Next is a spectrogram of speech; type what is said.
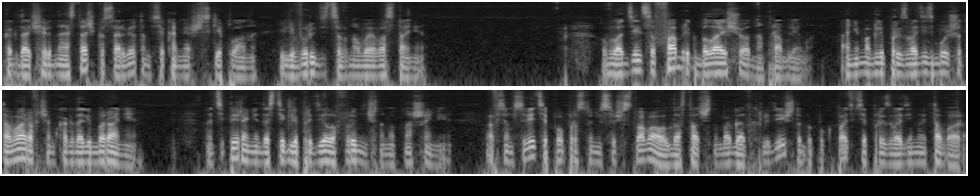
когда очередная стачка сорвет им все коммерческие планы или выродится в новое восстание. У владельцев фабрик была еще одна проблема. Они могли производить больше товаров, чем когда-либо ранее. Но теперь они достигли пределов в рыночном отношении. Во всем свете попросту не существовало достаточно богатых людей, чтобы покупать все производимые товары.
